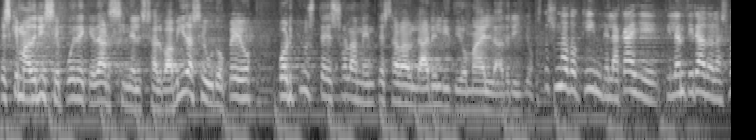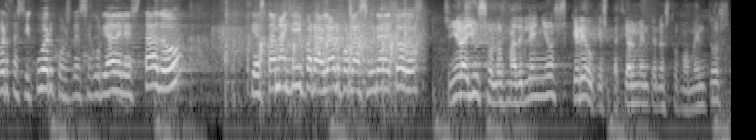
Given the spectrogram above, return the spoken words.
es que Madrid se puede quedar sin el salvavidas europeo porque usted solamente sabe hablar el idioma del ladrillo. Esto es un adoquín de la calle que le han tirado las fuerzas y cuerpos de seguridad del Estado que están aquí para hablar por la seguridad de todos. Señora Ayuso, los madrileños creo que especialmente en estos momentos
